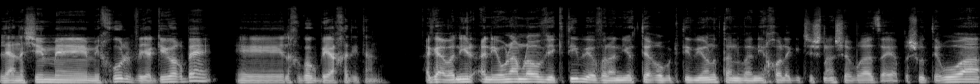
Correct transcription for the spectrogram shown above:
לאנשים אה, מחו"ל, ויגיעו הרבה, אה, לחגוג ביחד איתנו. אגב, אני, אני אומנם לא אובייקטיבי, אבל אני יותר אובייקטיבי יונתן, ואני יכול להגיד ששנה שעברה זה היה פשוט אירוע,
